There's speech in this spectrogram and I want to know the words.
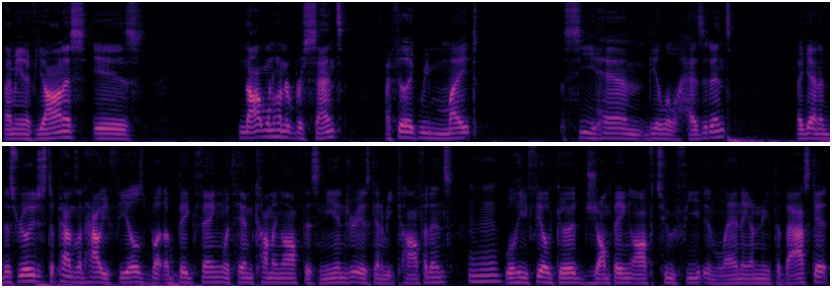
I mean, if Giannis is not one hundred percent, I feel like we might see him be a little hesitant. Again, this really just depends on how he feels, but a big thing with him coming off this knee injury is going to be confidence. Will he feel good jumping off two feet and landing underneath the basket?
